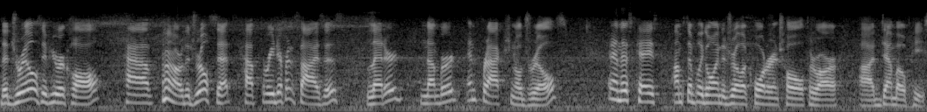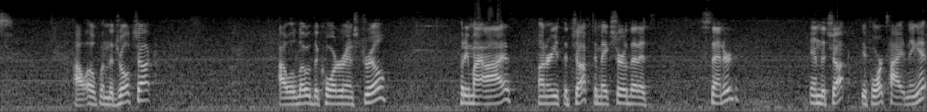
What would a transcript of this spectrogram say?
The drills, if you recall, have, or the drill sets have three different sizes, lettered, numbered, and fractional drills. And in this case, I'm simply going to drill a quarter inch hole through our uh, demo piece. I'll open the drill chuck. I will load the quarter inch drill, putting my eyes underneath the chuck to make sure that it's centered in the chuck before tightening it.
